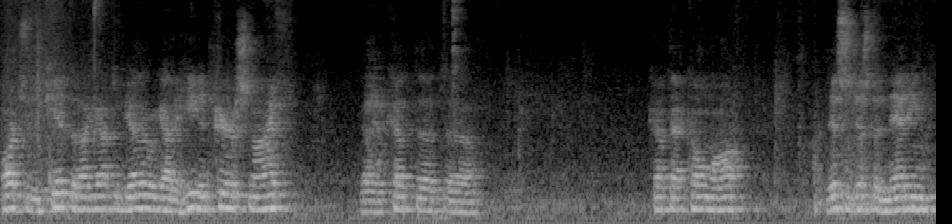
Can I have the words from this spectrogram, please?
parts of the kit that I got together, we got a heated pierce knife that'll cut that, uh, cut that comb off. This is just a netting,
